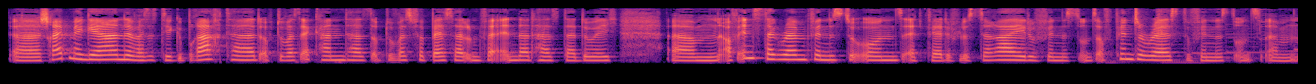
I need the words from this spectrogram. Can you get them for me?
Äh, schreib mir gerne, was es dir gebracht hat, ob du was erkannt hast, ob du was verbessert und verändert hast dadurch. Ähm, auf Instagram findest du uns at Pferdeflüsterei, du findest uns auf Pinterest, du findest uns ähm,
